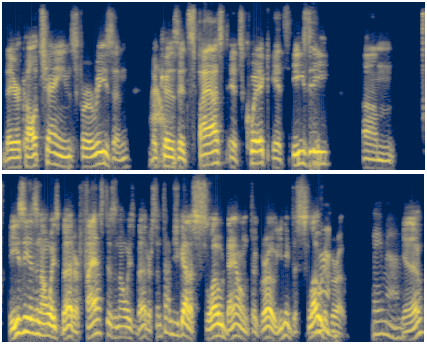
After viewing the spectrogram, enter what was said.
They are called chains for a reason wow. because it's fast, it's quick, it's easy. Um, easy isn't always better. Fast isn't always better. Sometimes you got to slow down to grow. You need to slow Amen. to grow. Amen. You know,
